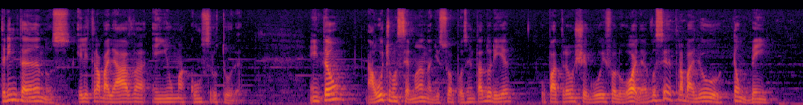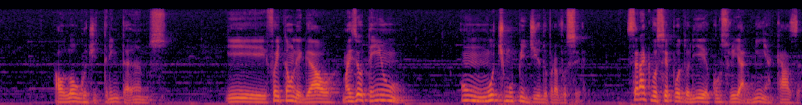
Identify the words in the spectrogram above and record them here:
30 anos, ele trabalhava em uma construtora. Então, na última semana de sua aposentadoria, o patrão chegou e falou, olha, você trabalhou tão bem ao longo de 30 anos e foi tão legal, mas eu tenho um último pedido para você. Será que você poderia construir a minha casa?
